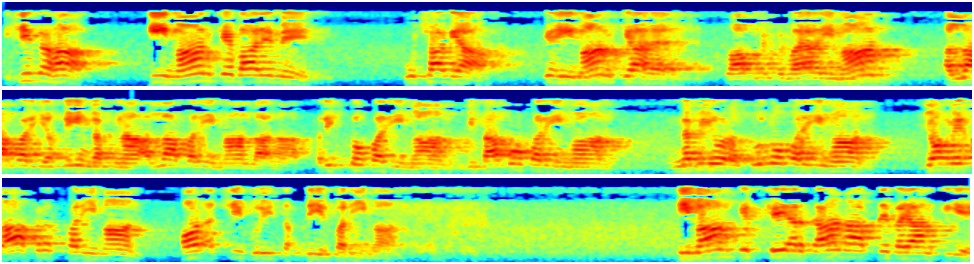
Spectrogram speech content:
اسی طرح ایمان کے بارے میں پوچھا گیا کہ ایمان کیا ہے؟ تو آپ نے فرمایا، ایمان اللہ پر یقین رکھنا، اللہ پر ایمان لانا، فرشتوں پر ایمان، کتابوں پر ایمان، نبی و رسولوں پر ایمان، یوم آخرت پر ایمان، اور اچھی بری تقدیر پر ایمان۔ ایمان کے چھ ارکان آپ نے بیان کیے،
